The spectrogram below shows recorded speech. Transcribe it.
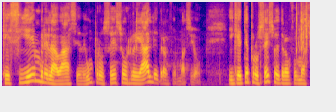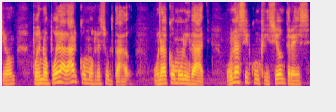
que siembre la base de un proceso real de transformación y que este proceso de transformación pues nos pueda dar como resultado una comunidad, una circunscripción 3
